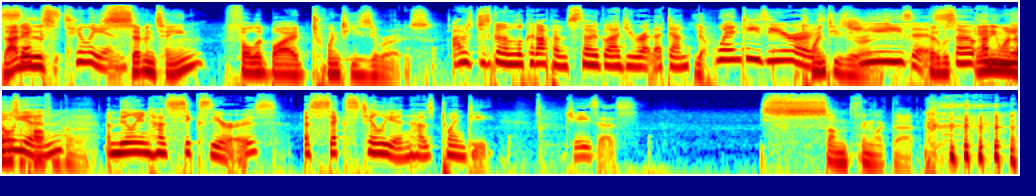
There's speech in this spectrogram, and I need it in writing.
That is Sextillion. 17 followed by 20 zeros. I was just going to look it up. I'm so glad you wrote that down. Yeah. 20 zeros. 20 zeros. Jesus. That it was so anyone a else million, apart from her. A million has six zeros. A sextillion has 20. Jesus. Something like that.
